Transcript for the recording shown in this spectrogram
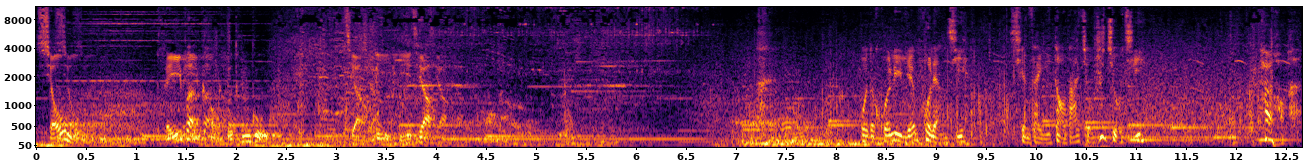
小五，陪伴考核通过，奖励叠加。我的魂力连破两级，现在已到达九十九级。太好了！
